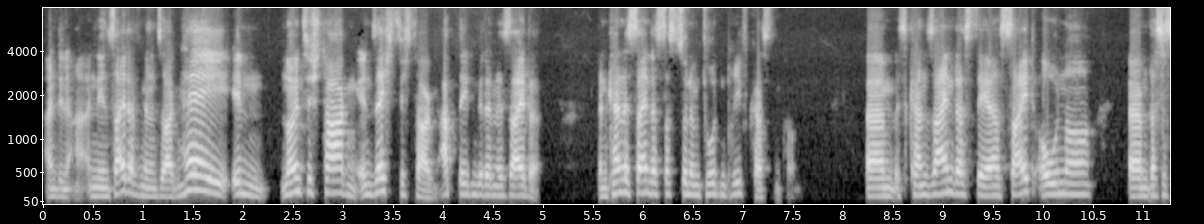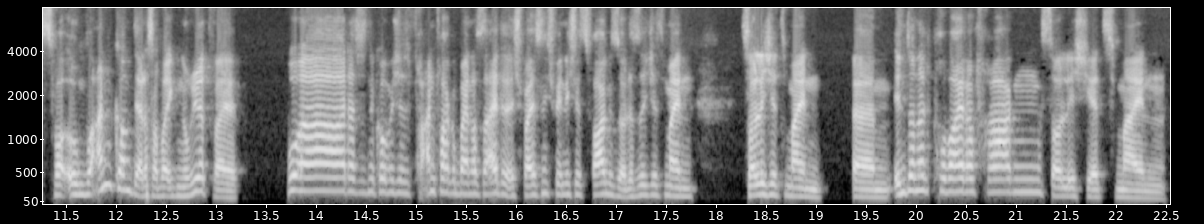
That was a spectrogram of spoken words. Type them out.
an den, an den Site-Admin und sagen, hey, in 90 Tagen, in 60 Tagen updaten wir deine Seite, dann kann es sein, dass das zu einem toten Briefkasten kommt. Ähm, es kann sein, dass der Site-Owner, ähm, dass es zwar irgendwo ankommt, der das aber ignoriert, weil, boah, das ist eine komische Anfrage bei einer Seite. Ich weiß nicht, wen ich jetzt fragen soll. Soll ich jetzt meinen, soll ich jetzt meinen ähm, Internetprovider fragen? Soll ich jetzt meinen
